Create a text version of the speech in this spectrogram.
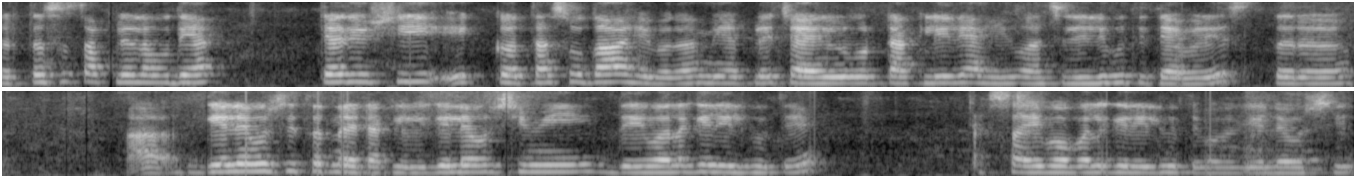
तर तसंच आपल्याला उद्या त्या दिवशी एक कथा सुद्धा आहे बघा. मी आपल्या चॅनलवर टाकलेली आहे. वाचलेली होती त्यावेळेस. तर गेल्या वर्षी तर नाही टाकलेली. गेल्या वर्षी मी देवाला गेलेली होते. साईबाबाला गेलेली होते बघा गेल्या वर्षी.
